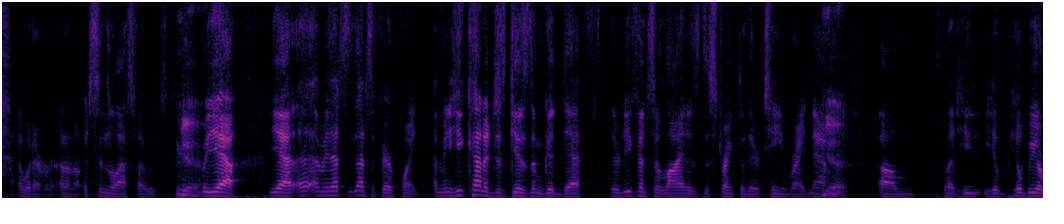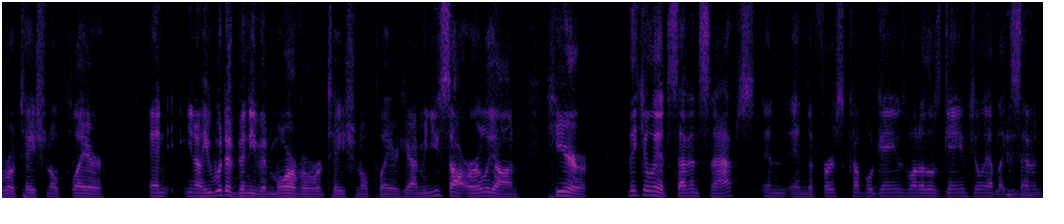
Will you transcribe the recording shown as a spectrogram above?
whatever i don't know it's in the last five weeks. Yeah. But yeah yeah i mean that's that's a fair point. I mean he kind of just gives them good depth. Their defensive line is the strength of their team right now. Yeah. Um but he he'll, he'll be a rotational player. And you know he would have been even more of a rotational player here. I mean you saw early on here I think he only had seven snaps in in the first couple games. One of those games, he only had like mm-hmm. seven.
